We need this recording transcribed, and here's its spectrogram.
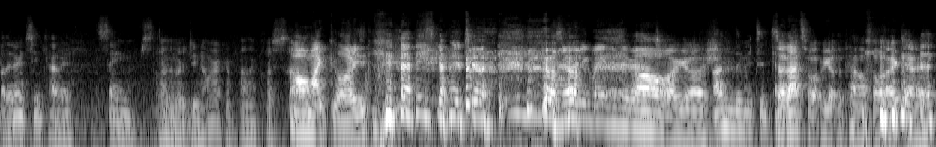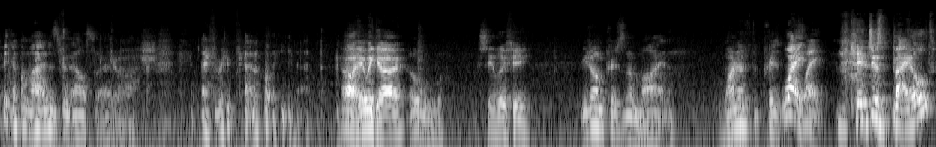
But they don't seem to have any same By the way, do you know where I can find the closest? Oh my god! He... He's gonna do it. He's already waving around. Oh my gosh! Unlimited. So that's what we got the power for. Okay. Your mind has been elsewhere. Gosh. Every panel had. Oh, here we go. Ooh. See Luffy. Udon Prisoner of Mine. One of the prison. Wait. Wait. Kid just bailed.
